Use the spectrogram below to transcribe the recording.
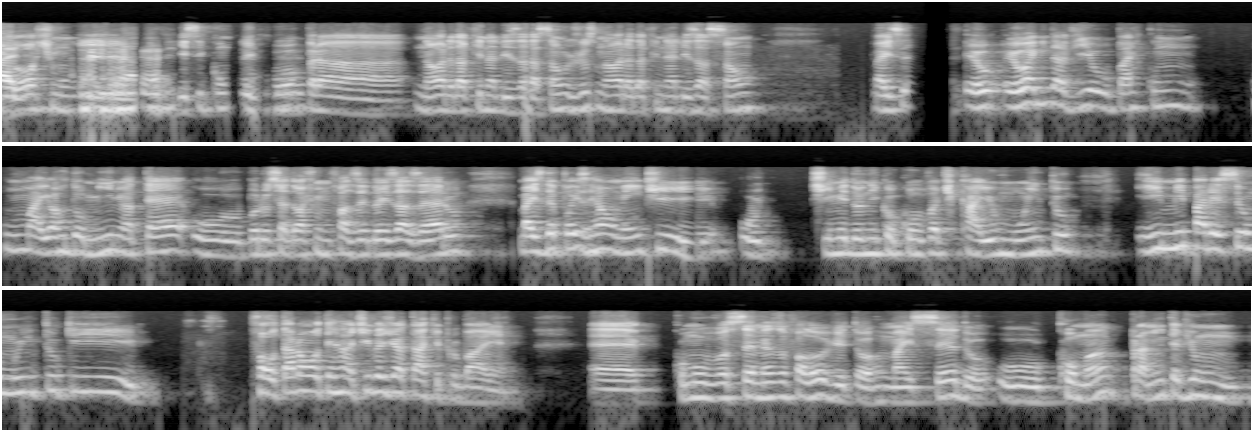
é do Dortmund e, e se complicou para na hora da finalização, justo na hora da finalização. Mas eu, eu ainda vi o Bayern com um maior domínio até o Borussia Dortmund fazer 2 a 0 mas depois realmente o time do Niko Kovac caiu muito e me pareceu muito que faltaram alternativas de ataque para o Bayern. É, como você mesmo falou, Vitor, mais cedo, o Coman, para mim, teve um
